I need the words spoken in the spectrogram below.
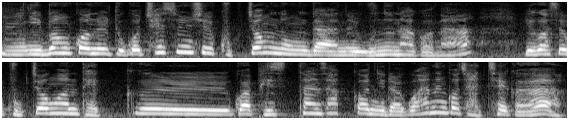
음, 이번 건을 두고 최순실 국정농단을 운운하거나 이것을 국정원 댓글과 비슷한 사건이라고 하는 것 자체가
